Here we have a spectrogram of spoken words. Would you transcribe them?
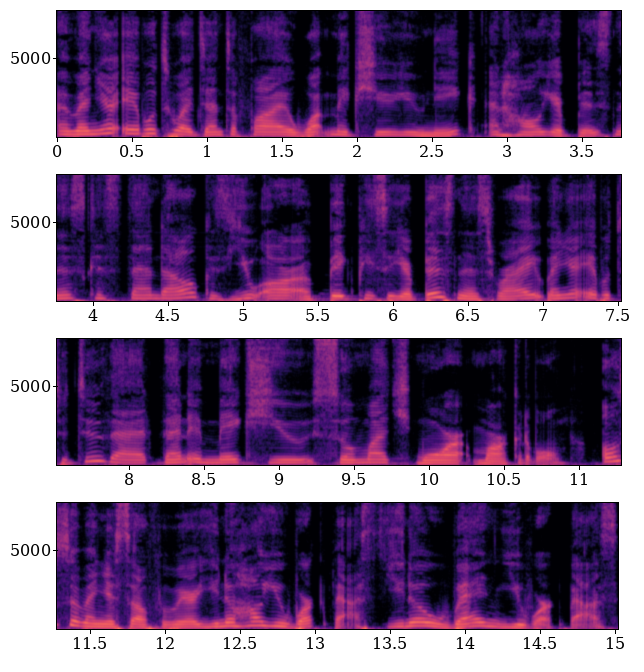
And when you're able to identify what makes you unique and how your business can stand out, because you are a big piece of your business, right? When you're able to do that, then it makes you so much more marketable. Also, when you're self aware, you know how you work best. You know when you work best.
